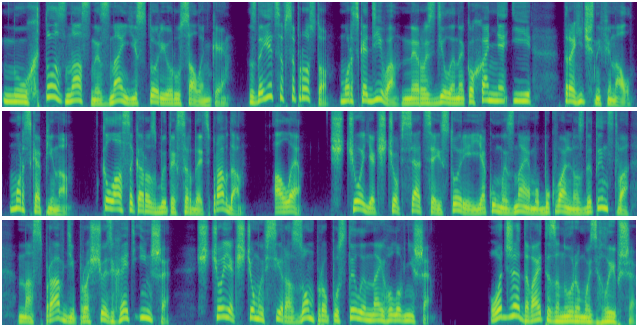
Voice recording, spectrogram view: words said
Ну, хто з нас не знає історію русалоньки? Здається, все просто: морська діва, нерозділене кохання і трагічний фінал морська піна. Класика розбитих сердець, правда? Але що, якщо вся ця історія, яку ми знаємо буквально з дитинства, насправді про щось геть інше? Що, якщо ми всі разом пропустили найголовніше? Отже, давайте зануримось глибше.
